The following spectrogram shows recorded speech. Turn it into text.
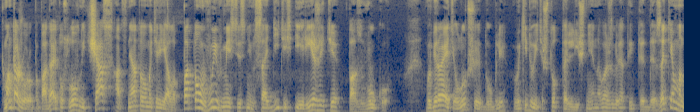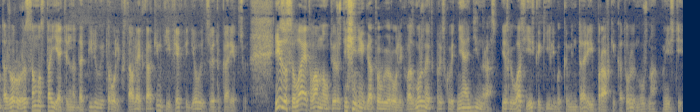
К монтажеру попадает условный час отснятого материала. Потом вы вместе с ним садитесь и режете по звуку. Выбираете лучшие дубли, выкидываете что-то лишнее, на ваш взгляд, и т.д. Затем монтажер уже самостоятельно допиливает ролик, вставляет картинки, эффекты, делает цветокоррекцию. И засылает вам на утверждение готовый ролик. Возможно, это происходит не один раз, если у вас есть какие-либо комментарии и правки, которые нужно внести,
